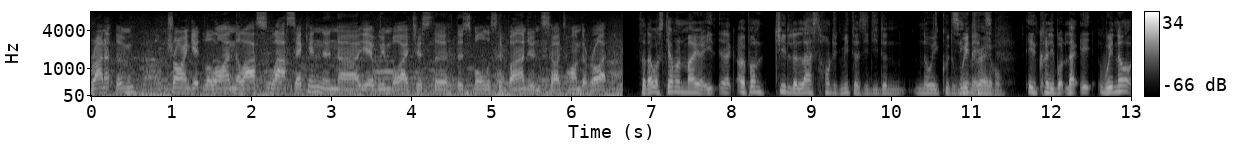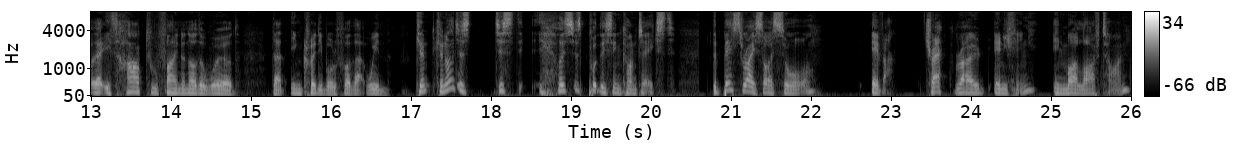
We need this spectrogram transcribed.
Run at them, try and get to the line the last last second, and uh, yeah, win by just the, the smallest of margins. So I timed it right. So that was Cameron Meyer. He, like, up until the last 100 meters, he didn't know he could It's win incredible. it. Incredible. Like it, we know that it's hard to find another word that incredible for that win. Can can I just just let's just put this in context. The best race I saw ever, track, road, anything in my lifetime,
